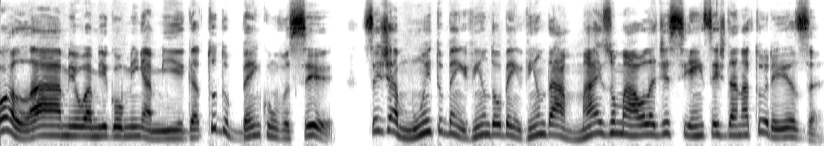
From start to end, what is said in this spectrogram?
Olá, meu amigo ou minha amiga, tudo bem com você? Seja muito bem-vindo ou bem-vinda a mais uma aula de Ciências da Natureza.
